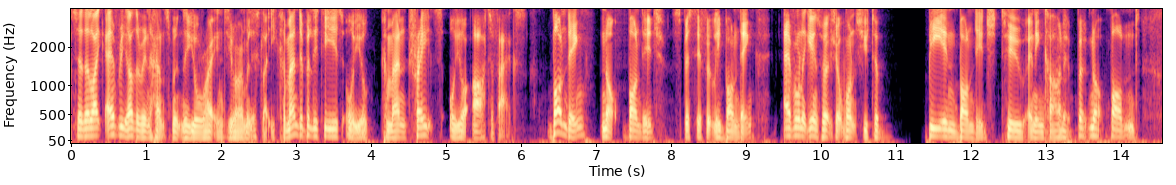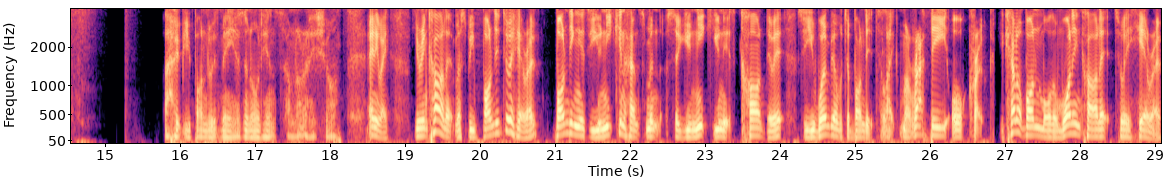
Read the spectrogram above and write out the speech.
So they're like every other enhancement that you'll write into your army list, like your command abilities or your command traits or your artifacts. Bonding, not bondage, specifically bonding. Everyone at Games Workshop wants you to be in bondage to an incarnate, but not bond. I hope you bond with me as an audience. I'm not really sure. Anyway, your incarnate must be bonded to a hero. Bonding is a unique enhancement, so unique units can't do it. So you won't be able to bond it to like Morathi or Kroak. You cannot bond more than one incarnate to a hero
